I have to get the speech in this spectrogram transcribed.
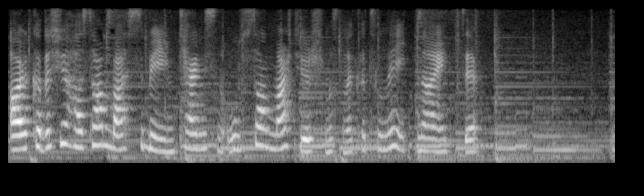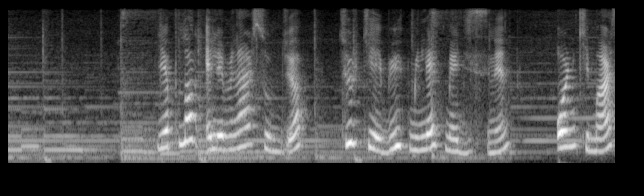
arkadaşı Hasan Bahsi Bey'in kendisini ulusal marş yarışmasına katılmaya ikna etti. Yapılan elemeler sonucu Türkiye Büyük Millet Meclisi'nin 12 Mart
